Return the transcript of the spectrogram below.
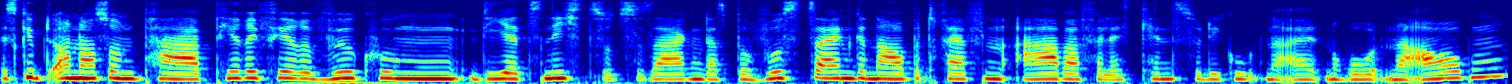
Es gibt auch noch so ein paar periphere Wirkungen, die jetzt nicht sozusagen das Bewusstsein genau betreffen, aber vielleicht kennst du die guten alten roten Augen.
